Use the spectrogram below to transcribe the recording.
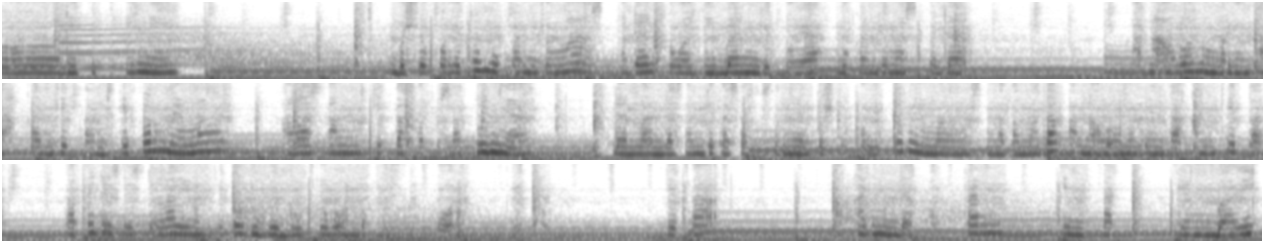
uh, di titik ini bersyukur itu bukan cuma sekedar kewajiban gitu ya bukan cuma sekedar karena Allah memerintahkan kita meskipun memang alasan kita satu-satunya dan landasan kita satu-satunya bersyukur itu memang semata-mata karena Allah memerintahkan kita tapi di sisi lain kita juga butuh untuk bersyukur gitu. Kita akan mendapatkan impact yang baik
